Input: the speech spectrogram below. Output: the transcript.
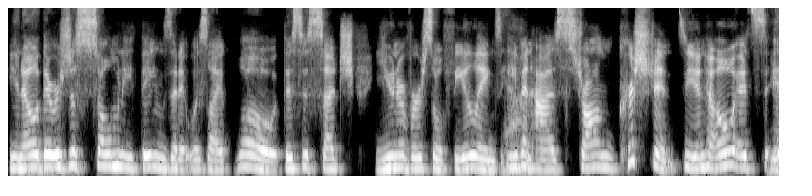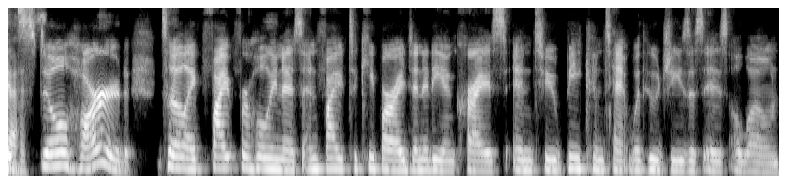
you know there was just so many things that it was like whoa this is such universal feelings yeah. even as strong christians you know it's yes. it's still hard to like fight for holiness and fight to keep our identity in christ and to be content with who jesus is alone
